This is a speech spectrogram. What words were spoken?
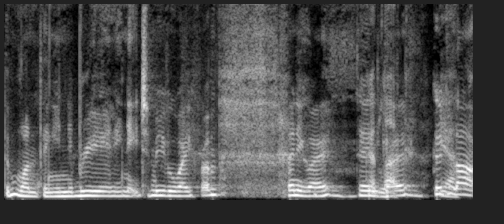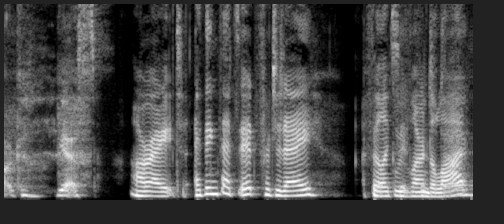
the one thing you really need to move away from. Anyway, there Good you luck. go. Good Yeah. luck. Yes. All right. I think that's it for today. I feel That's like we've learned a lot.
